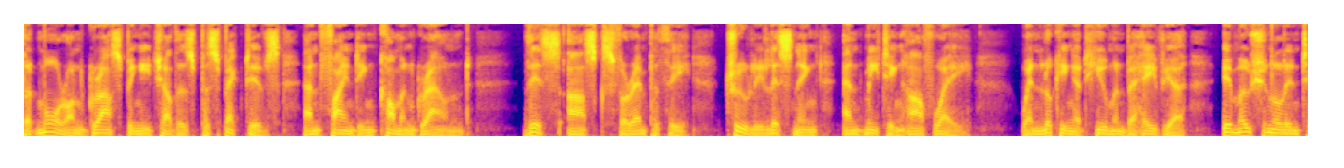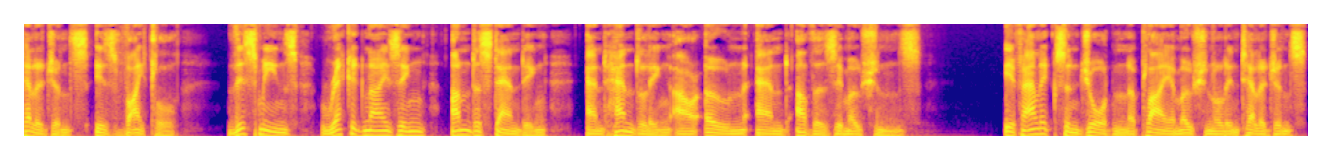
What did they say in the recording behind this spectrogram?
but more on grasping each other's perspectives and finding common ground. This asks for empathy, truly listening and meeting halfway. When looking at human behavior, emotional intelligence is vital. This means recognizing, understanding, and handling our own and others' emotions. If Alex and Jordan apply emotional intelligence,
